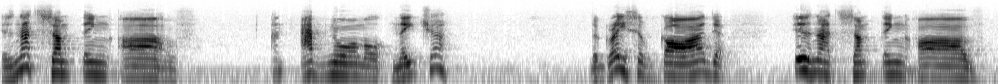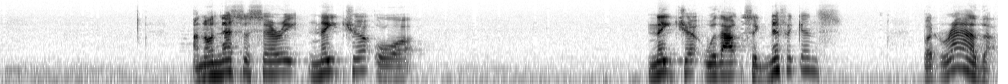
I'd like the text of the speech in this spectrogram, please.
is not something of an abnormal nature the grace of God is not something of an unnecessary nature or nature without significance, but rather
